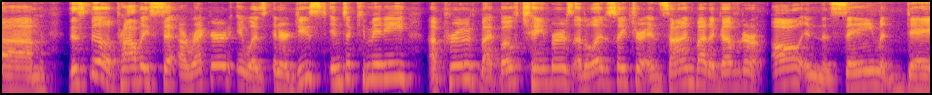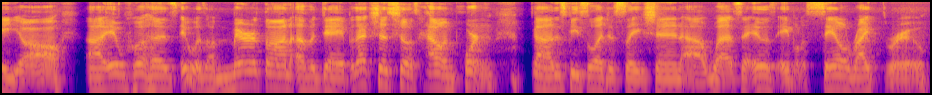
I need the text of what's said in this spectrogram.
Um, this bill probably set a record. It was introduced into committee, approved by both chambers of the legislature, and signed by the governor all in the same day, y'all. Uh, it was it was a marathon of a day, but that just shows how important uh, this piece of legislation uh, was. That it was able to sail right through.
